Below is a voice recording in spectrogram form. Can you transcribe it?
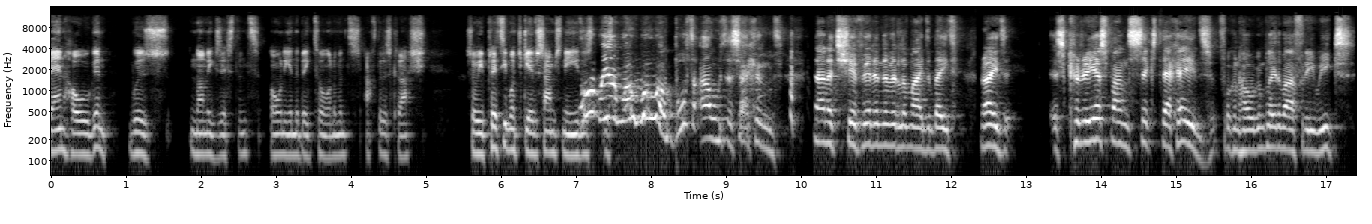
Ben Hogan was non-existent only in the big tournaments after his crash, so he pretty much gives Sam Snead. Whoa, whoa, whoa, whoa, whoa! But out a second. Trying to chip it in the middle of my debate. Right, his career spans six decades. Fucking Hogan played about three weeks.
